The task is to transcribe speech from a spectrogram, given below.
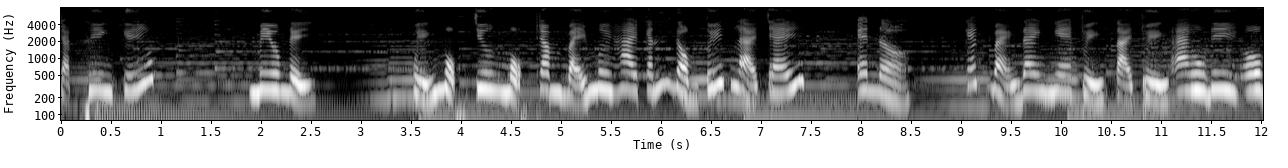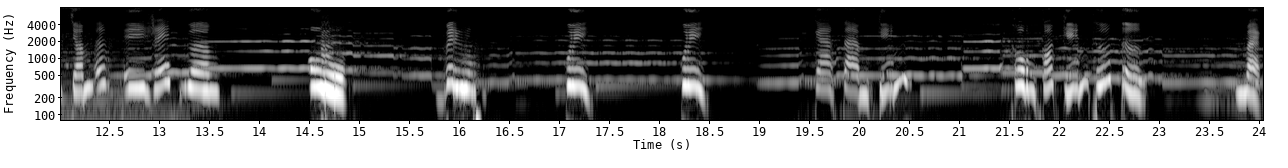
Trạch Thiên Kiế Miêu Nị. Quyển 1 chương 172 cánh đồng tuyết lại cháy. N. Các bạn đang nghe truyện tại truyện audio.xyz gơn. U. Vinh. Quy. Quy. Ca Tam Kiếm. Không có kiếm thứ tự Mạc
